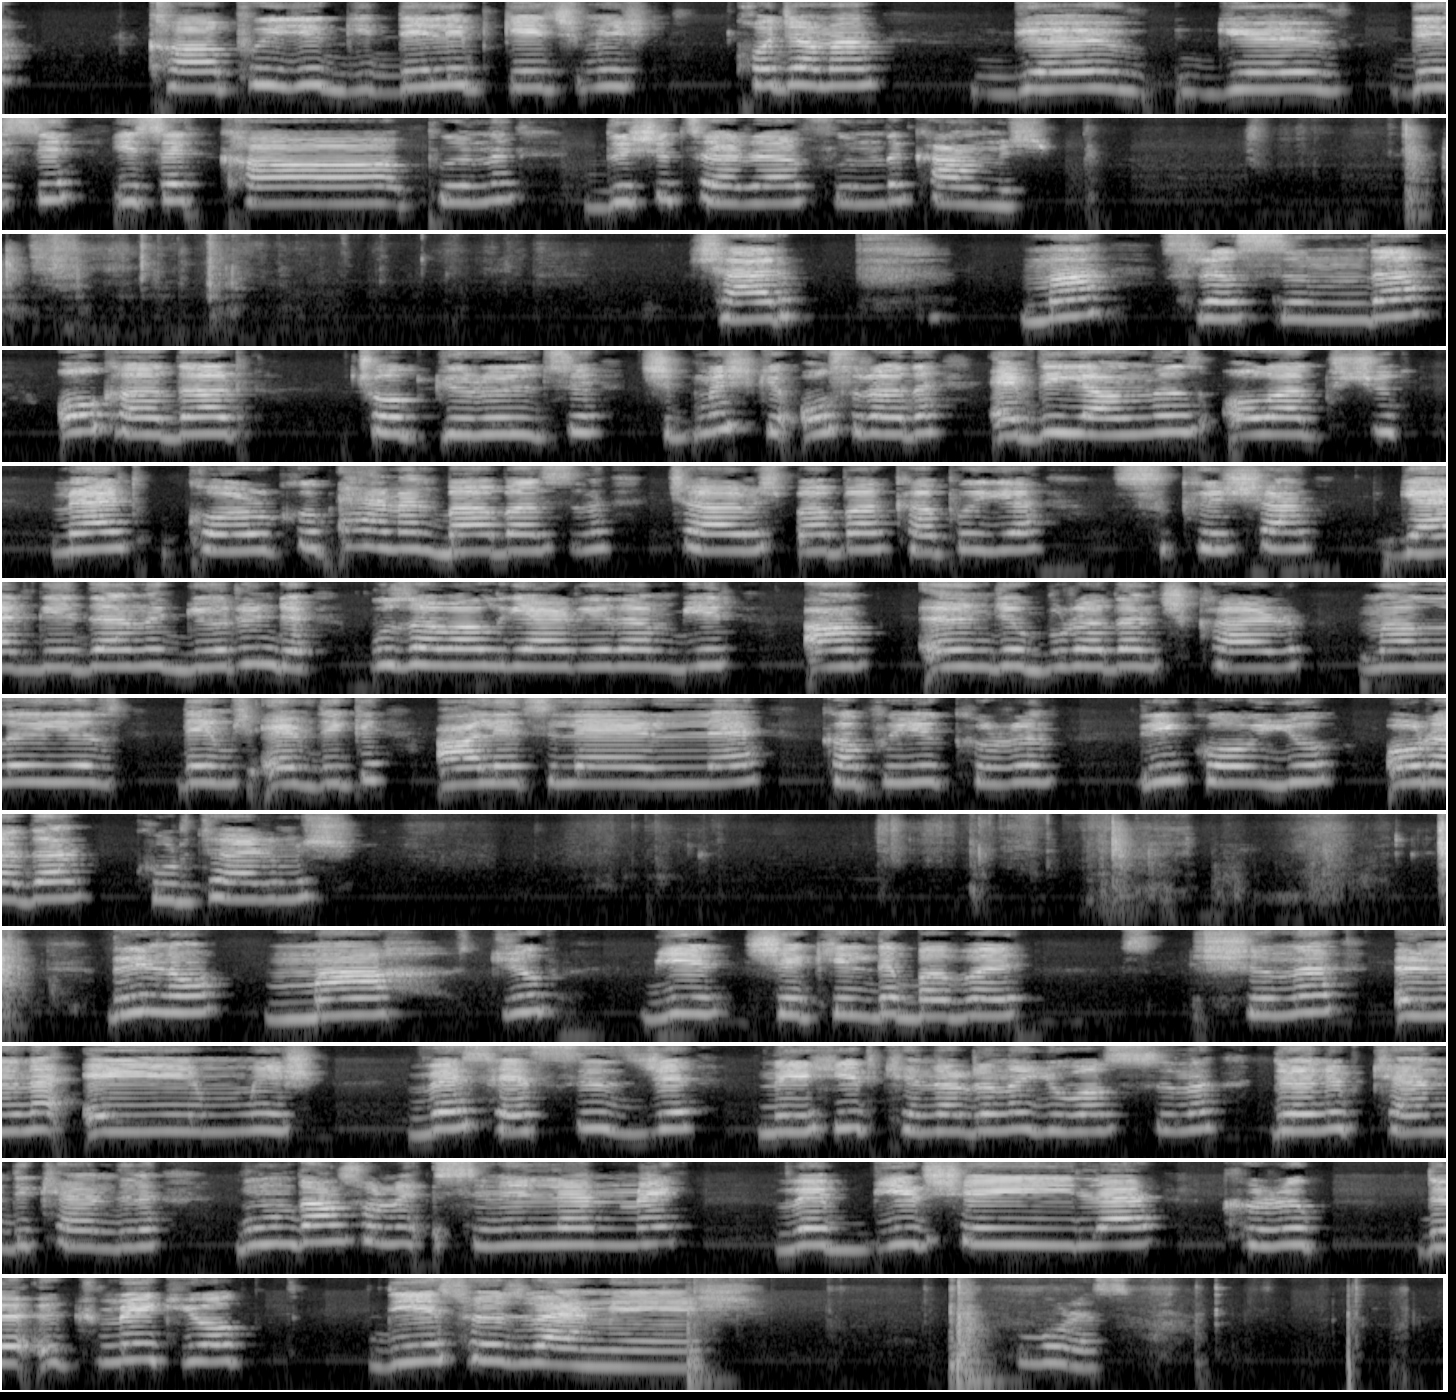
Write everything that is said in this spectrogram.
kapıyı delip geçmiş kocaman göv, gövdesi ise kapının dışı tarafında kalmış. Çarpma sırasında o kadar çok gürültü çıkmış ki o sırada evde yalnız olan küçük Mert korkup hemen babasını çağırmış. Baba kapıya sıkışan gergedanı görünce bu zavallı gergedan bir an önce buradan çıkarmalıyız demiş. Evdeki aletlerle kapıyı kırın Rico'yu oradan kurtarmış. Rino mahcup bir şekilde babasını önüne eğmiş ve sessizce nehir kenarına yuvasını dönüp kendi kendine bundan sonra sinirlenmek ve bir şeyler kırıp dökmek yok diye söz vermiş. Burası.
